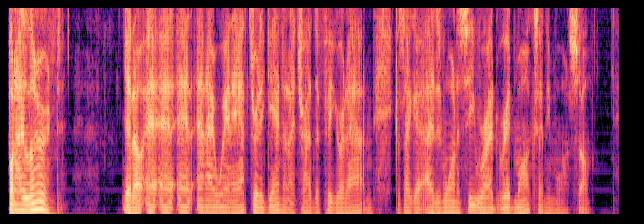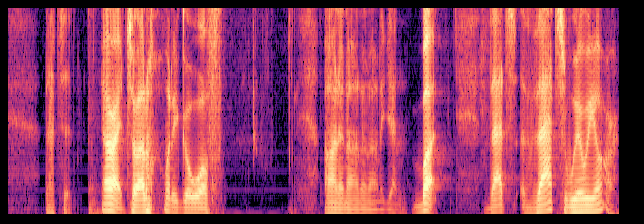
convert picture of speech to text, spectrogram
But I learned, you know, and, and and I went after it again, and I tried to figure it out, because I I didn't want to see red red marks anymore, so that's it. All right, so I don't want to go off on and on and on again, but that's that's where we are.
